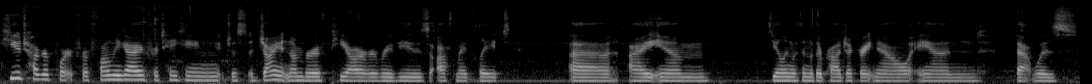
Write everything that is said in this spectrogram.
huge hug report for Foamy Guy for taking just a giant number of PR reviews off my plate. Uh, I am dealing with another project right now, and that was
